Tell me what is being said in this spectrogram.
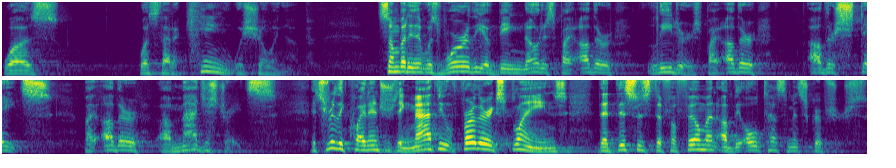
was, was that a king was showing up. Somebody that was worthy of being noticed by other leaders, by other, other states, by other uh, magistrates. It's really quite interesting. Matthew further explains that this is the fulfillment of the Old Testament scriptures.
